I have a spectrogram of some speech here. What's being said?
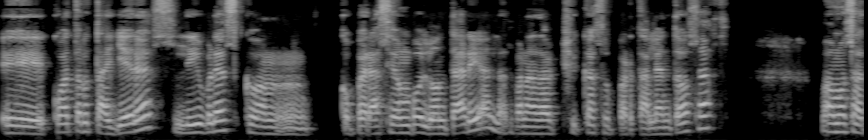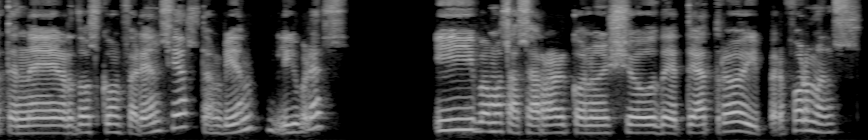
eh, cuatro talleres libres con cooperación voluntaria, las van a dar chicas súper talentosas Vamos a tener dos conferencias también libres y vamos a cerrar con un show de teatro y performance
